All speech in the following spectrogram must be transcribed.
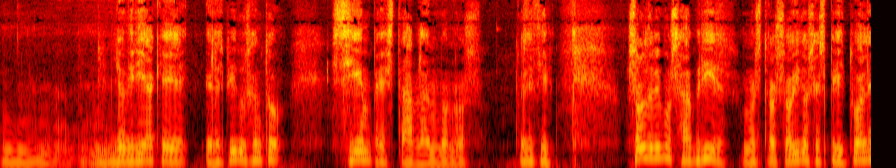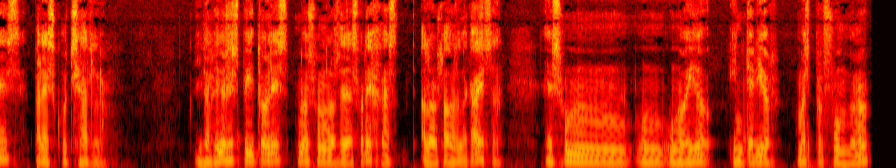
mm, yo diría que el Espíritu Santo siempre está hablándonos. Es decir, solo debemos abrir nuestros oídos espirituales para escucharlo. Y los oídos espirituales no son los de las orejas, a los lados de la cabeza. Es un, un- un oído interior, más profundo, ¿no?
